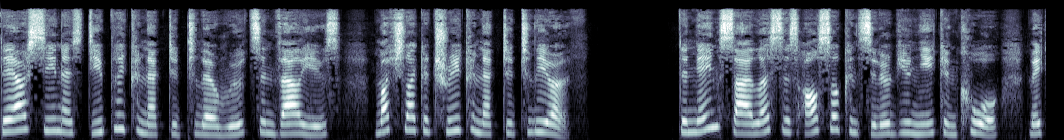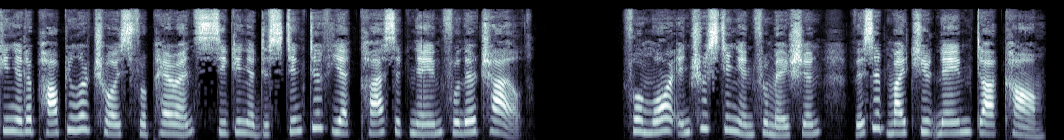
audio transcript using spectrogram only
They are seen as deeply connected to their roots and values, much like a tree connected to the earth. The name Sylas is also considered unique and cool, making it a popular choice for parents seeking a distinctive yet classic name for their child. For more interesting information, visit mycutename.com.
